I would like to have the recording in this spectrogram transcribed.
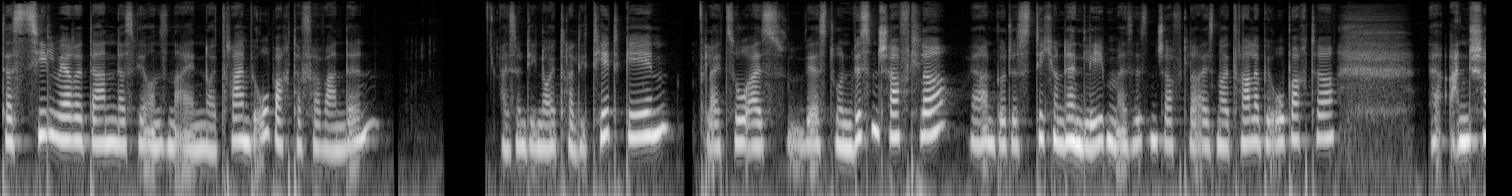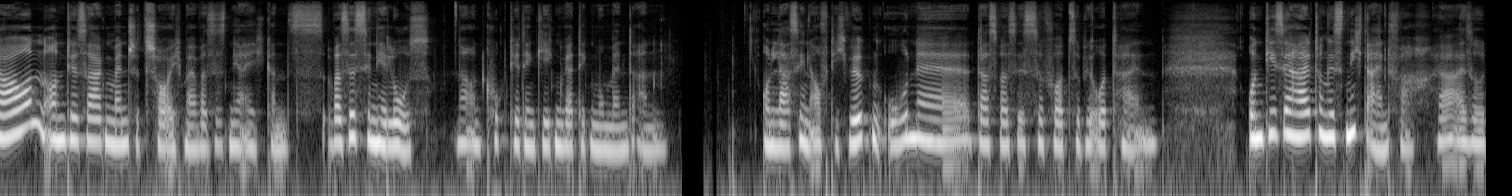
Das Ziel wäre dann, dass wir uns in einen neutralen Beobachter verwandeln, also in die Neutralität gehen, vielleicht so, als wärst du ein Wissenschaftler, ja, und würdest dich und dein Leben als Wissenschaftler, als neutraler Beobachter äh, anschauen und dir sagen, Mensch, jetzt schaue ich mal, was ist denn hier eigentlich ganz, was ist denn hier los? Na, und guck dir den gegenwärtigen Moment an und lass ihn auf dich wirken, ohne das, was ist, sofort zu beurteilen. Und diese Haltung ist nicht einfach. Ja, also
